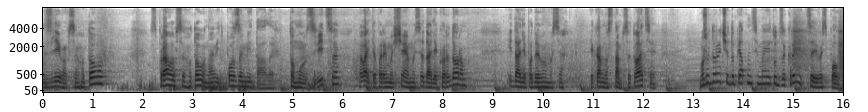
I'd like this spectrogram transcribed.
Зліва все готово. Справа все готово, навіть позамітали. Тому звідси давайте переміщаємося далі коридором. І далі подивимося, яка в нас там ситуація. Може, до речі, до п'ятниці ми її тут закриють цей весь поверх.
